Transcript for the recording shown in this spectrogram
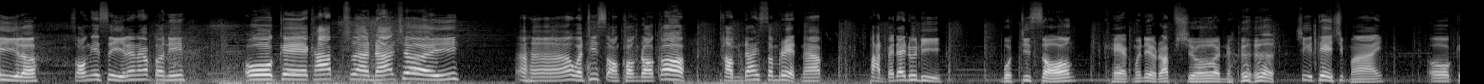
4 เหรอ2ใน4แล้วนะครับตอนนี้ โอเคครับชนะเฉยอ่าวันที่ 2 ของเราก็ทำได้สำเร็จนะครับ ผ่านไปได้ด้วยดี บทที่ 2 แขกไม่ได้รับเชิญ ชื่อเท่ชิบหาย โอเค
